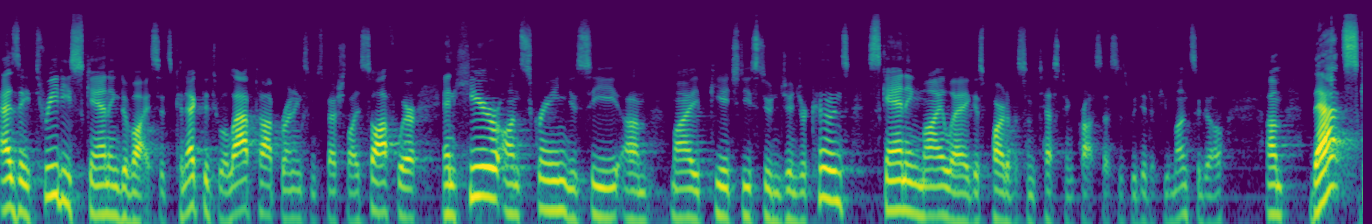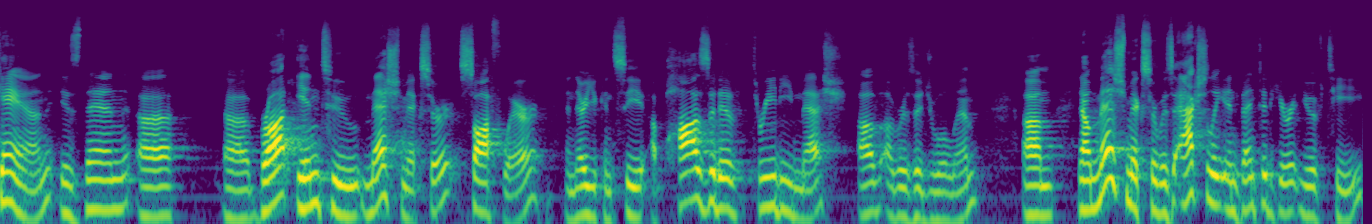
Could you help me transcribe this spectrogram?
as a 3D scanning device. It's connected to a laptop running some specialized software. And here on screen, you see um, my PhD student, Ginger Coons, scanning my leg as part of some testing processes we did a few months ago. Um, that scan is then uh, uh, brought into Mesh Mixer software. And there you can see a positive 3D mesh of a residual limb. Um, now, Mesh Mixer was actually invented here at U of T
